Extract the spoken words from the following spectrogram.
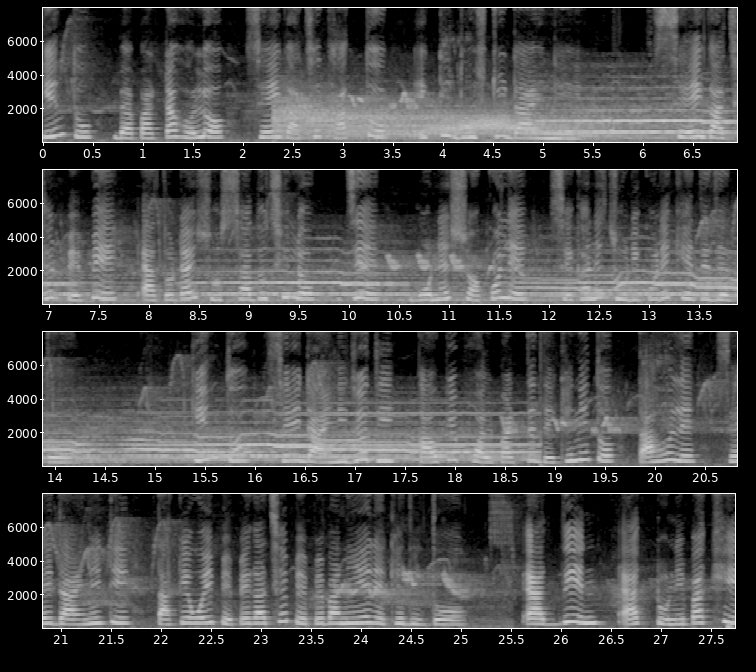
কিন্তু ব্যাপারটা হলো সেই গাছে থাকতো একটি দুষ্ট ডাইনি। সেই গাছের পেঁপে এতটাই সুস্বাদু ছিল যে বনের সকলে সেখানে চুরি করে খেতে যেত। কিন্তু সেই ডাইনি যদি কাউকে ফল পাড়তে দেখে নিত তাহলে সেই ডাইনিটি তাকে ওই পেঁপে গাছে পেঁপে বানিয়ে রেখে দিত। একদিন এক টুনি পাখি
